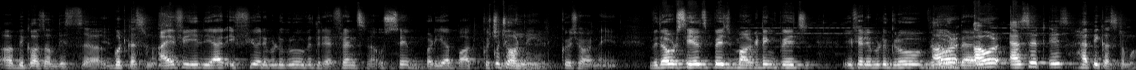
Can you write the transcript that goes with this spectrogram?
uh, because of this uh, good customers. I feel यार if you are able to grow with reference ना उससे बढ़िया बात कुछ कुछ और नहीं है कुछ और नहीं है without sales page marketing page if you're able to grow without our, that our asset is happy customer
